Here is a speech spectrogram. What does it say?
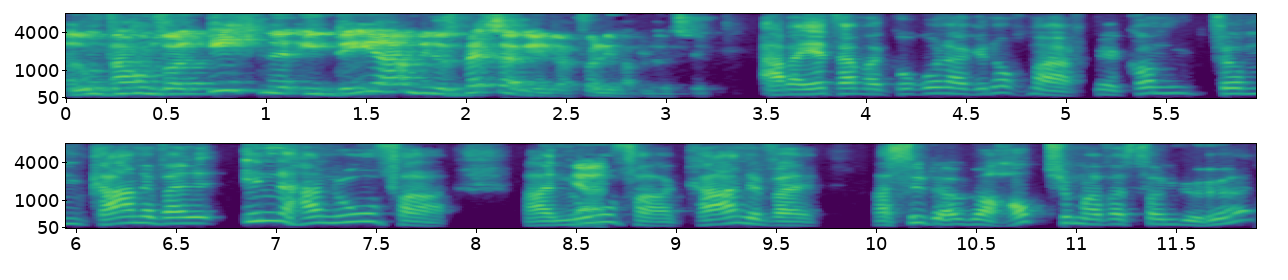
Also warum soll ich eine Idee haben, wie das besser geht? Das ist völliger Blödsinn. Aber jetzt haben wir Corona genug gemacht. Wir kommen zum Karneval in Hannover. Hannover, ja. Karneval. Hast du da überhaupt schon mal was von gehört?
